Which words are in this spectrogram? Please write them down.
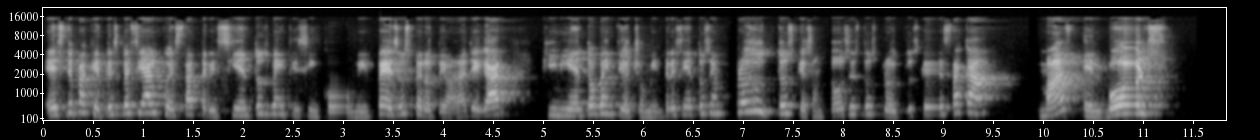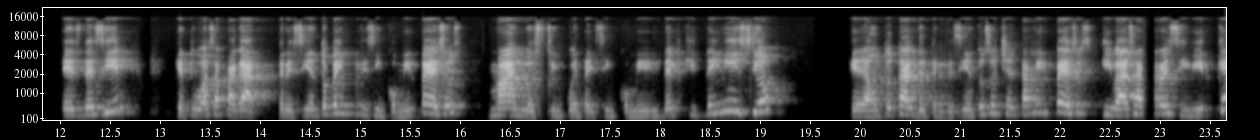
Este paquete especial cuesta 325 mil pesos, pero te van a llegar 528 mil 300 en productos, que son todos estos productos que está acá, más el bolso. Es decir, que tú vas a pagar 325 mil pesos más los 55 mil del kit de inicio, que da un total de 380 mil pesos y vas a recibir ¿qué?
